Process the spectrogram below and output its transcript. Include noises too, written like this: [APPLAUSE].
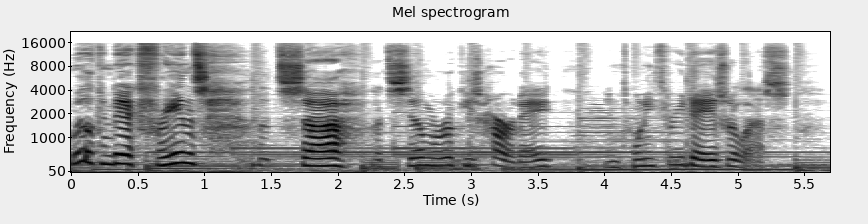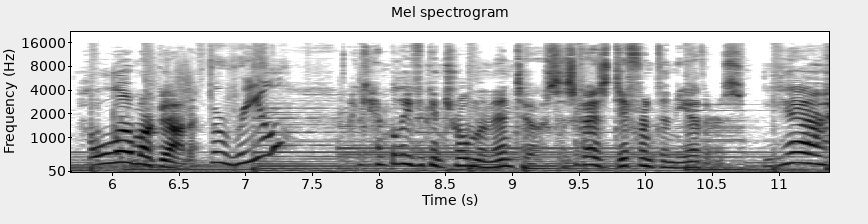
Welcome back, friends. Let's, uh, let's steal Maruki's heart, eh? In 23 days or less. Hello, Morgana. For real? I can't believe you control mementos. This guy's different than the others. Yeah,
